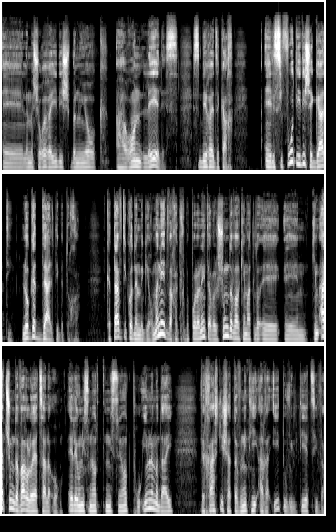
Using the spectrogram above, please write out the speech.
אה, למשורר היידיש בניו יורק, אהרון ליילס, הסבירה את זה כך: אה, לספרות יידיש הגעתי, לא גדלתי בתוכה. כתבתי קודם בגרמנית ואחר כך בפולנית, אבל שום דבר כמעט לא, אה, אה, כמעט שום דבר לא יצא לאור. אלה היו ניסיונות, ניסיונות פרועים למדי, וחשתי שהתבנית היא ארעית ובלתי יציבה.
